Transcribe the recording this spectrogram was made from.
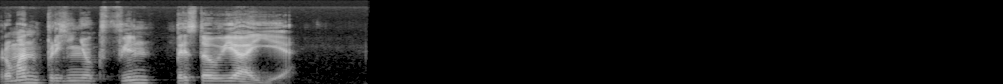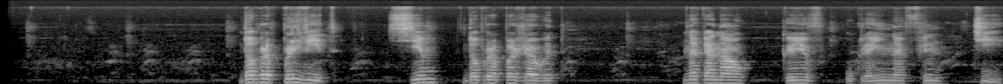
Роман Призінюк фільм представляє. Добро привіт! Всім добро пожаловать на канал Київ Україна Фільм Ті.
